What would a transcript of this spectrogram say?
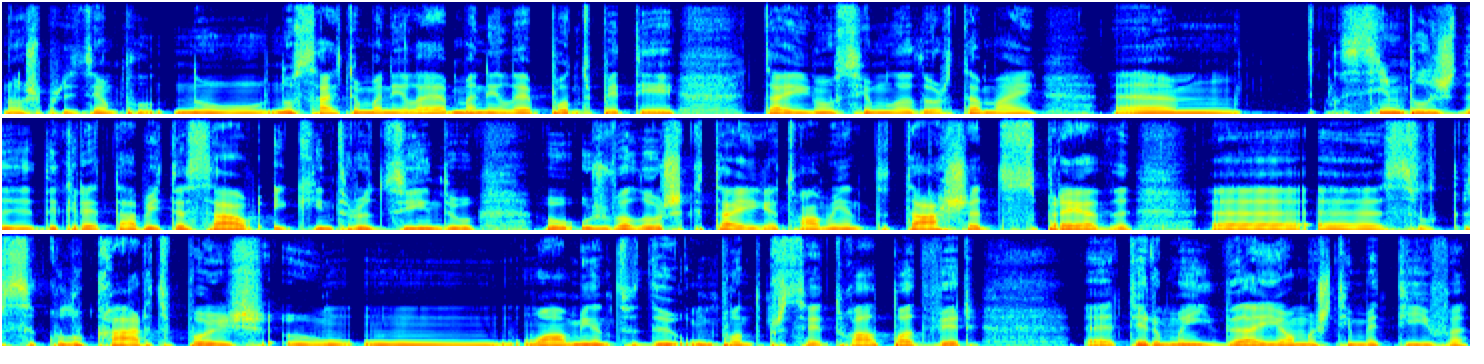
Nós, por exemplo, no, no site do Manilab, manilab.pt, tem um simulador também ahm, simples de, de crédito à habitação e que introduzindo os valores que tem atualmente de taxa de spread, ah, ah, se, se colocar depois um, um, um aumento de um ponto percentual, pode ver ah, ter uma ideia, uma estimativa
